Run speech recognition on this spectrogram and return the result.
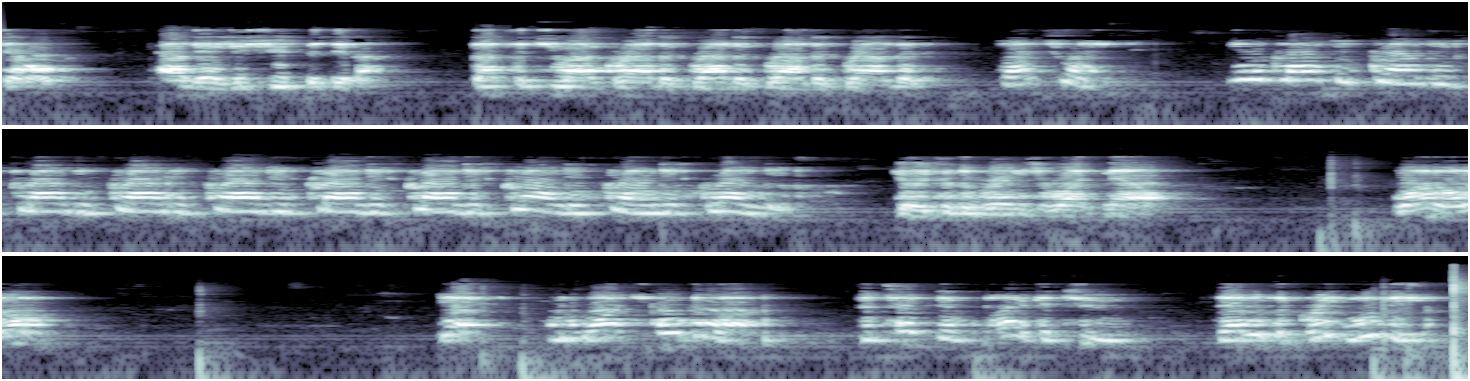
Gerald, how dare you shoot the dinner? That's it, you are grounded, grounded, grounded, grounded. That's right. You're grounded, grounded, grounded, grounded, grounded, grounded, grounded, grounded, grounded, grounded. Go to the rooms right now. Not on? Yes, we watched Pokemon. Uh, Detective Pikachu. That is a great movie.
